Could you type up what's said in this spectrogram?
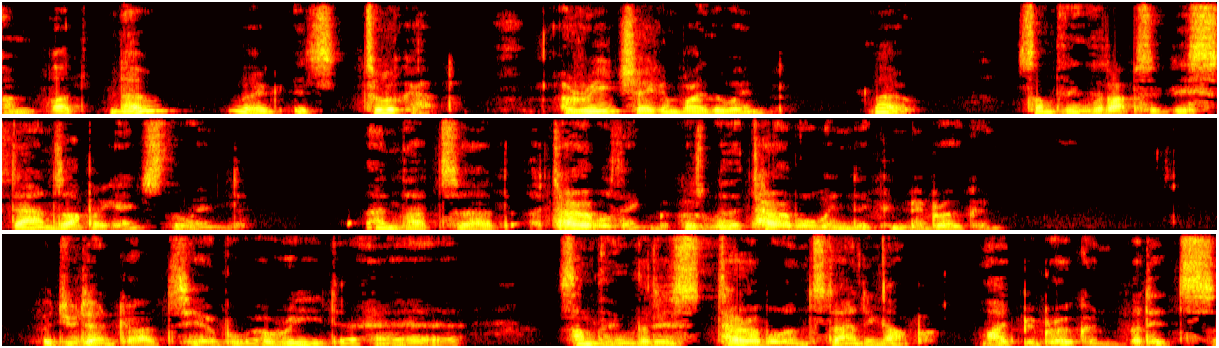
Um, but no, it's to look at. A reed shaken by the wind? No. Something that absolutely stands up against the wind. And that's a, a terrible thing, because with a terrible wind it can be broken. But you don't go out to see a, a reed. Uh, something that is terrible and standing up might be broken, but it's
